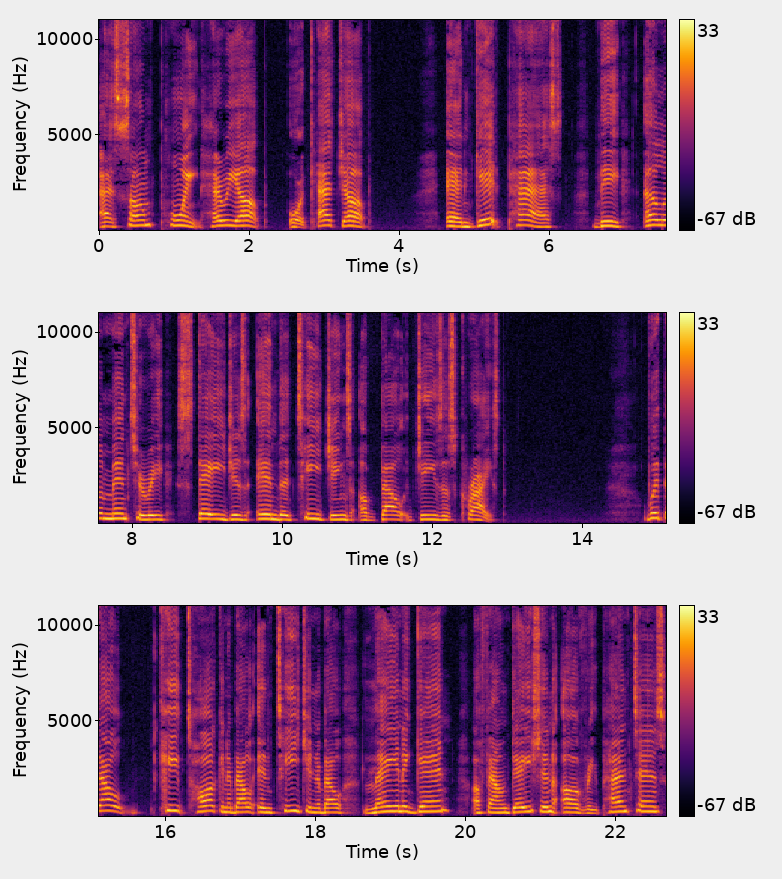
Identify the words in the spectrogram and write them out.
at some point hurry up or catch up and get past the elementary stages in the teachings about Jesus Christ. Without keep talking about and teaching about laying again a foundation of repentance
